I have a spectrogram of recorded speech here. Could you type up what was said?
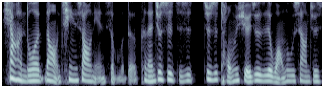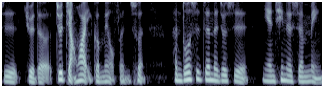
像很多那种青少年什么的，可能就是只是就是同学，就是网络上就是觉得就讲话一个没有分寸，很多是真的就是年轻的生命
